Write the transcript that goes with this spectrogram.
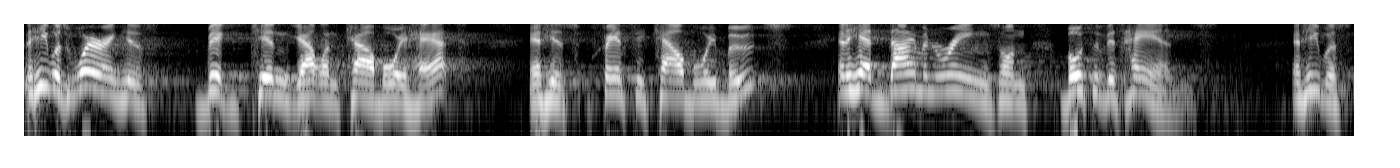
And he was wearing his big 10 gallon cowboy hat and his fancy cowboy boots. And he had diamond rings on both of his hands. And he was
